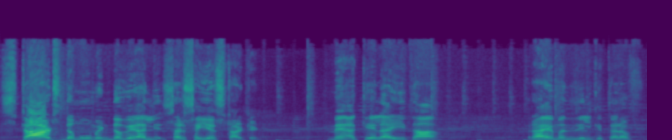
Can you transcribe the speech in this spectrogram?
starts the movement the way Ali, Sir Sayyid started. I was alone. था Manzil मंजिल की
